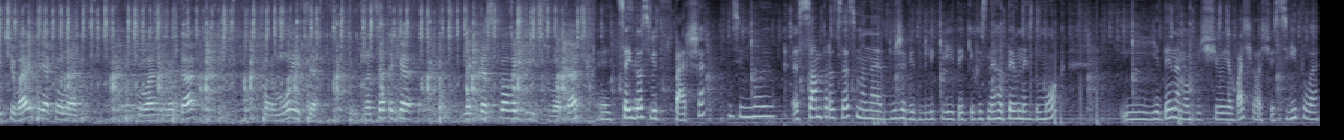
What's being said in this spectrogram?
Відчуваєте, як вона у вас в руках формується? Ну це таке як казкове дійство, так? Е, Цей досвід вперше зі мною. Сам процес мене дуже відвлік від якихось негативних думок. І єдине, мабуть, що я бачила щось світле,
